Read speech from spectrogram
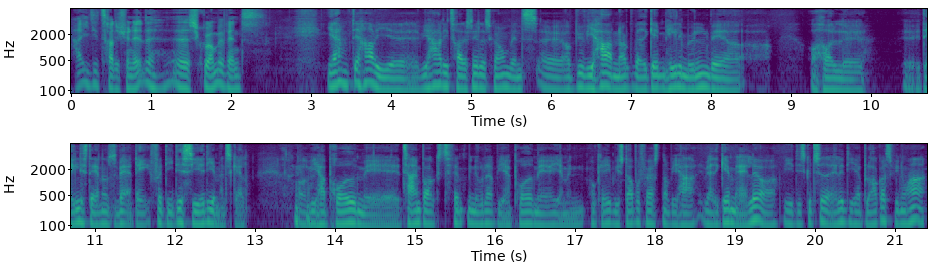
Har I de traditionelle øh, Scrum-events? Ja, det har vi. Øh, vi har de traditionelle Scrum events, øh, og vi, vi har nok været igennem hele møllen ved at, at holde øh, daily standards hver dag, fordi det siger de, at man skal. Og vi har prøvet med timebox 15 minutter, vi har prøvet med, jamen okay, vi stopper først, når vi har været igennem alle, og vi har diskuteret alle de her bloggers, vi nu har.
